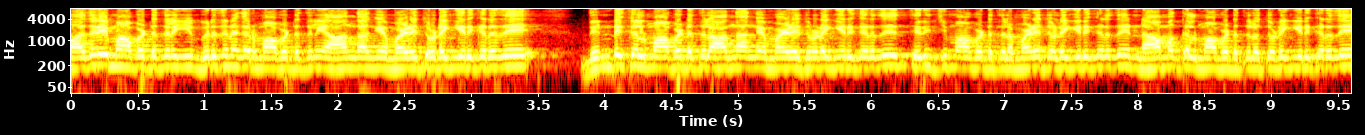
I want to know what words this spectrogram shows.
மதுரை மாவட்டத்திலையும் விருதுநகர் மாவட்டத்திலையும் ஆங்காங்கே மழை தொடங்கி இருக்கிறது திண்டுக்கல் மாவட்டத்தில் ஆங்காங்கே மழை தொடங்கி இருக்கிறது திருச்சி மாவட்டத்தில் மழை தொடங்கி இருக்கிறது நாமக்கல் மாவட்டத்தில் தொடங்கி இருக்கிறது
